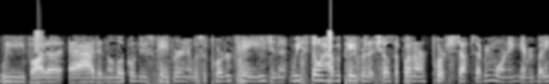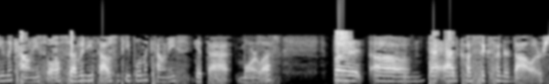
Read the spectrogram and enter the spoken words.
We bought an ad in the local newspaper, and it was a quarter page. And it, we still have a paper that shows up on our porch steps every morning. Everybody in the county, so all seventy thousand people in the county get that more or less. But um, that ad cost six hundred dollars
